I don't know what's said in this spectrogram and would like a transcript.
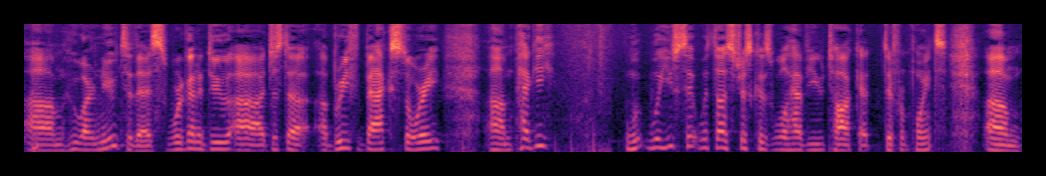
um, who are new to this, we're going to do uh, just a, a, brief backstory. Um, Peggy, w- will you sit with us just because we'll have you talk at different points? Um,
